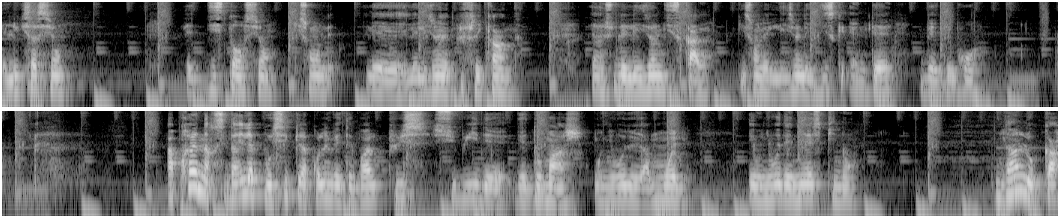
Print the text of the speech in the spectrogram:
Les luxations, les distorsions, qui sont les, les lésions les plus fréquentes. Et ensuite, les lésions discales, qui sont les lésions des disques intervertébraux. Après un accident, il est possible que la colonne vertébrale puisse subir des, dommages au niveau de la moelle et au niveau des nerfs spinaux. Dans le cas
